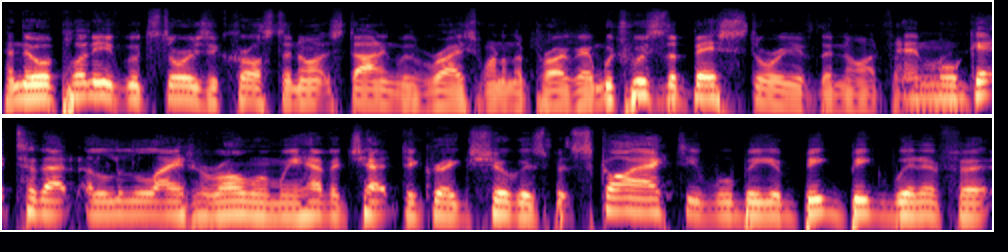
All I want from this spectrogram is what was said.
and there were plenty of good stories across the night, starting with race one on the program, which was the best story of the night for And we'll get to that a little later on when we have a chat to Greg Sugars. But Sky Active will be a big, big winner for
